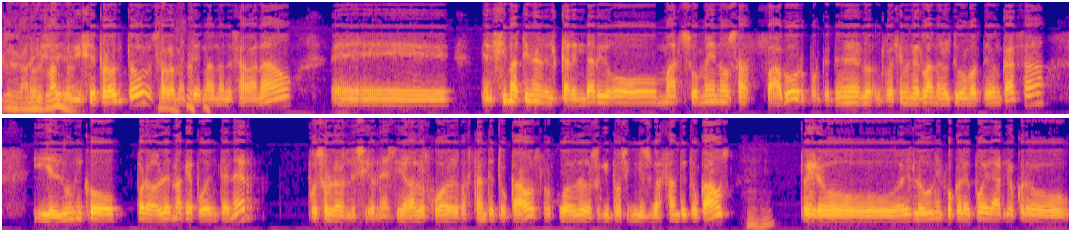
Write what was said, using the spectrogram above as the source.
Les ganó ahí Irlanda. se dice pronto, solamente Irlanda les ha ganado. Eh, Encima tienen el calendario más o menos a favor porque tienen, reciben Irlanda el último partido en casa y el único problema que pueden tener pues son las lesiones. Llegan los jugadores bastante tocados, los jugadores de los equipos ingleses bastante tocados, pero es lo único que le puede dar, yo creo,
